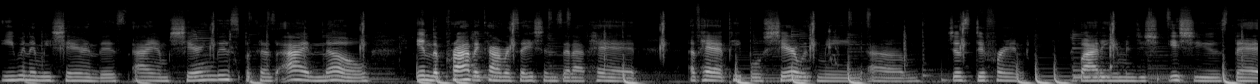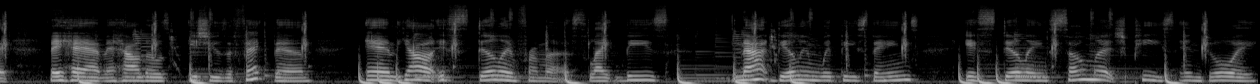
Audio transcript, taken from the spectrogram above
even in me sharing this, I am sharing this because I know in the private conversations that I've had, I've had people share with me um, just different body image issues that they have and how those issues affect them. And y'all, it's stealing from us. Like these, not dealing with these things is stealing so much peace and joy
